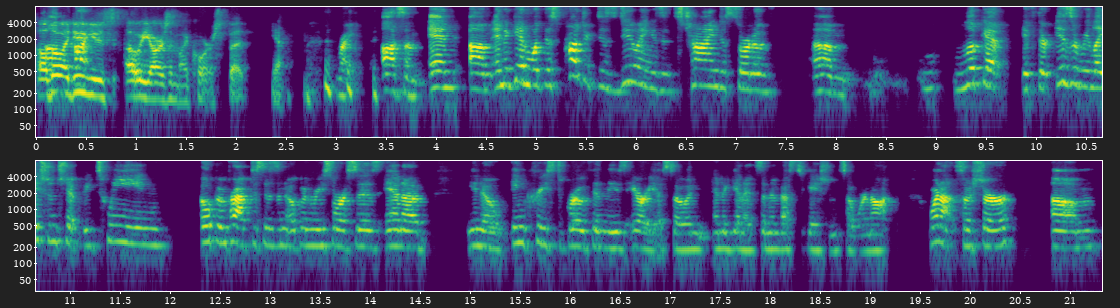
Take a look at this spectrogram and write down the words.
Although I Um, do alright. use OERs in my course, but yeah, Right, awesome. And, um, and again, what this project is doing is it's trying to sort of, um, look at if there is a relationship between open practices and open resources and a, you know, increased growth in these areas. So, and, and again, it's an investigation, so we're not, we're not so sure. Um,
